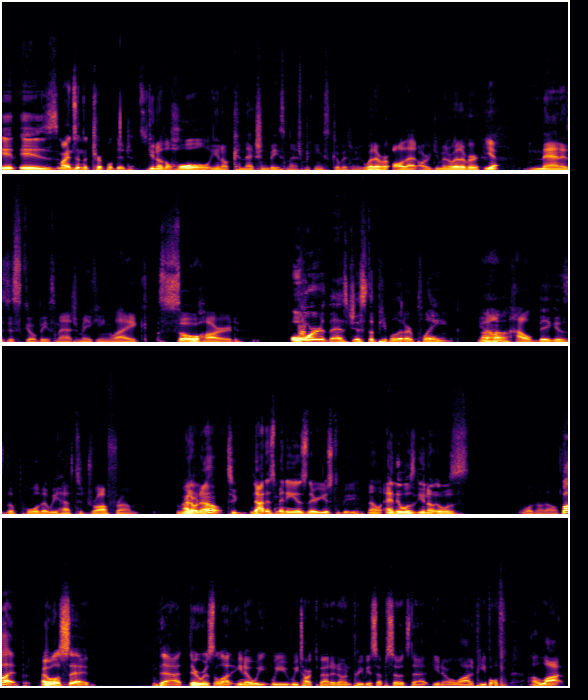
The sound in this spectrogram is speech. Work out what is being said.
it is Mine's in the triple digits. you know the whole you know connection based matchmaking, skill based matchmaking, whatever, all that argument or whatever. Yeah. Man, is this skill based matchmaking like so hard, or that's just the people that are playing. You know Uh-huh. how big is the pool that we have to draw from? I don't really, know. To Not as many as there used to be. no, and it was you know it was, well no that was But- but I will say that there was a lot of you know we, we we talked about it on previous episodes that you know a lot of people a lot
